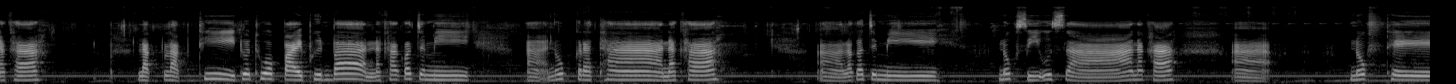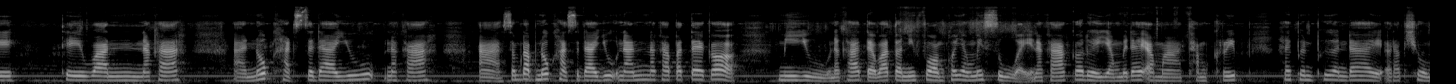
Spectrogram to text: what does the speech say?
นะคะหลักๆที่ทั่วๆไปพื้นบ้านนะคะ ก็จะมีนกกระทานะคะแล้วก็จะมีนกสีอุสานะคะนกเทเทวันนะคะ นกหัดสดายุนะคะสำหรับนกหัดสดายุนั้นนะคะป้าแต้ก็มีอยู่นะคะ แต่ว่าตอนนี้ฟอร์มเขายังไม่สวยนะคะ ก็เลยยังไม่ได้เอามาทำคลิปให้เพื่อนๆได้รับชม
